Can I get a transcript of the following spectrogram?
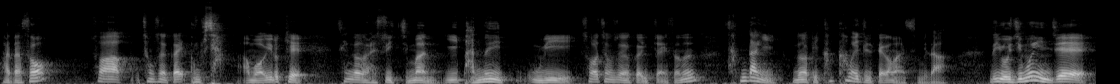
받아서 소아 청소년과에 넘기자 아, 뭐 이렇게 생각을 할 수 있지만 이 받는 우리 소아 청소년과 입장에서는 상당히 눈앞이 캄캄해질 때가 많습니다. 근데 요즘은 이제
